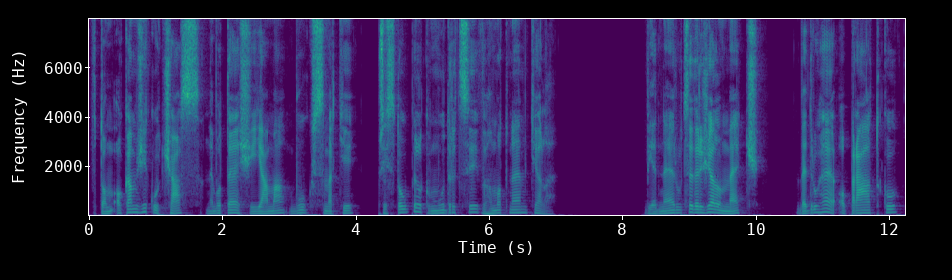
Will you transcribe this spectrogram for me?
V tom okamžiku čas, nebo též jama, bůh smrti, přistoupil k mudrci v hmotném těle. V jedné ruce držel meč ve druhé oprátku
